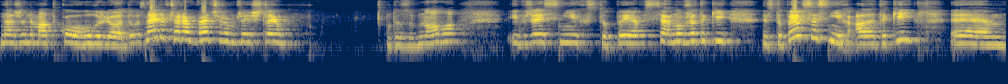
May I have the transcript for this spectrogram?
У нас вже нема такого голольоду. Знаєте, вчора ввечері вже йшли до зубного і вже сніг стопився. Ну, вже такий не стопився сніг, але такий. Е,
